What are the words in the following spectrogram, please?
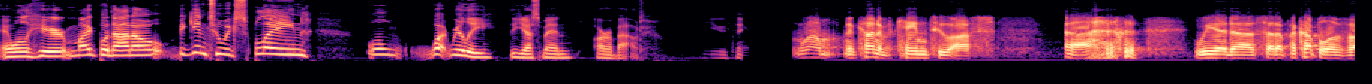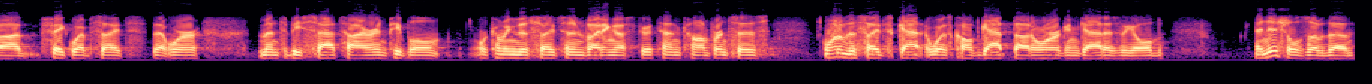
and we'll hear Mike Bonanno begin to explain, well, what really the Yes Men are about. Do you think? Well, it kind of came to us. Uh, we had uh, set up a couple of uh, fake websites that were meant to be satire, and people were coming to the sites and inviting us to attend conferences one of the sites GATT was called GATT.org, and GATT is the old initials of the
